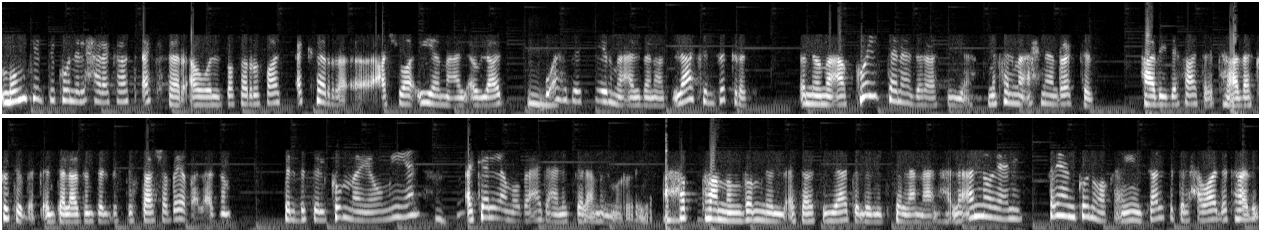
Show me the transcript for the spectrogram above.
ممكن تكون الحركات أكثر أو التصرفات أكثر عشوائية مع الأولاد وأهدى كثير مع البنات. لكن فكرة إنه مع كل سنة دراسية مثل ما إحنا نركز هذه دفاترك هذا كتبك أنت لازم تلبس تشاشه بيضاء لازم تلبس الكمه يوميا اكلمه بعد عن الكلام المرورية. أحطها من ضمن الأساسيات اللي نتكلم عنها لأنه يعني خلينا نكون واقعيين سالفة الحوادث هذه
